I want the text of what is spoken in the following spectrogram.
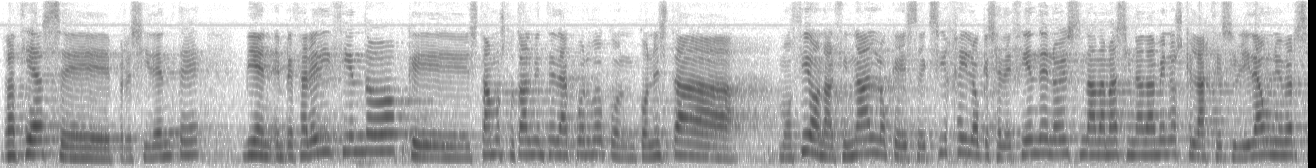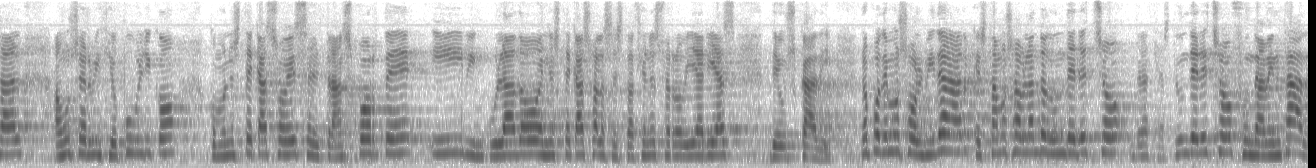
Gracias, eh, presidente. Bien, empezaré diciendo que estamos totalmente de acuerdo con, con esta moción. Al final, lo que se exige y lo que se defiende no es nada más y nada menos que la accesibilidad universal a un servicio público como en este caso es el transporte y vinculado, en este caso, a las estaciones ferroviarias de Euskadi. No podemos olvidar que estamos hablando de un derecho, gracias, de un derecho fundamental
